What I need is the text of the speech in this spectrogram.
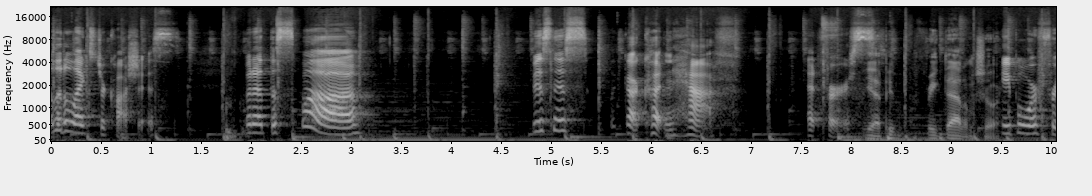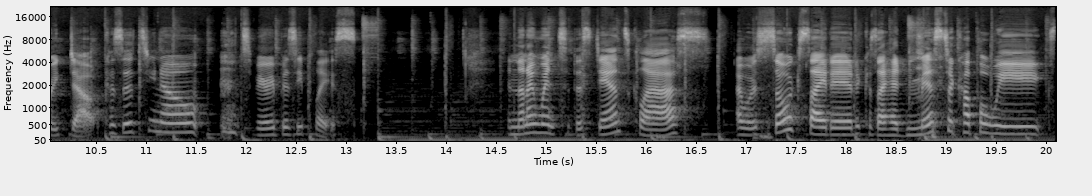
A little extra cautious. But at the spa, business got cut in half at first. yeah, people freaked out. I'm sure. People were freaked out because it's, you know, it's a very busy place. And then I went to this dance class. I was so excited because I had missed a couple weeks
